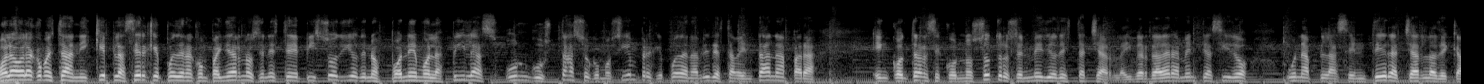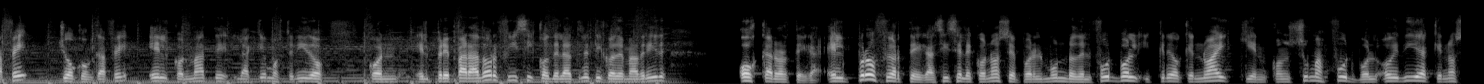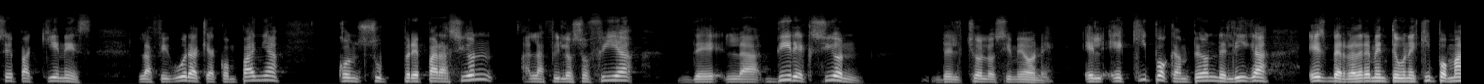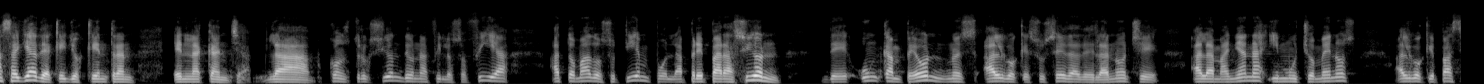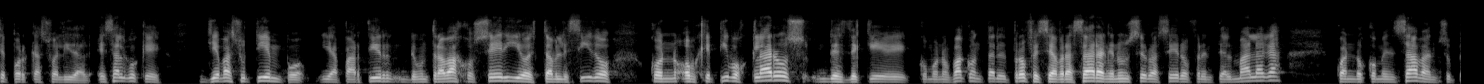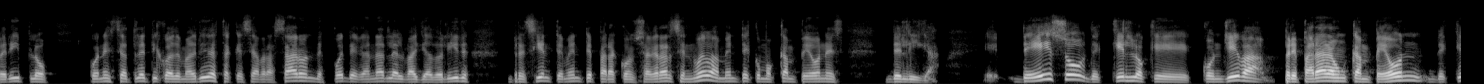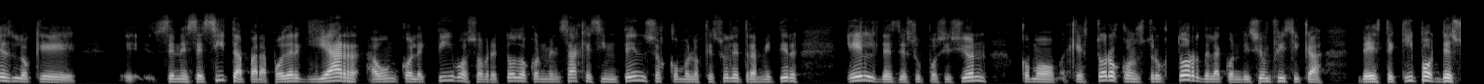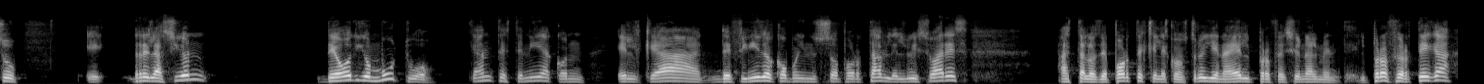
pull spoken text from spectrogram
Hola, hola, ¿cómo están? Y qué placer que pueden acompañarnos en este episodio de Nos Ponemos las Pilas. Un gustazo, como siempre, que puedan abrir esta ventana para encontrarse con nosotros en medio de esta charla. Y verdaderamente ha sido una placentera charla de café, yo con café, él con mate, la que hemos tenido con el preparador físico del Atlético de Madrid, Óscar Ortega. El profe Ortega, así se le conoce por el mundo del fútbol y creo que no hay quien consuma fútbol hoy día que no sepa quién es la figura que acompaña con su preparación a la filosofía de la dirección del Cholo Simeone. El equipo campeón de liga es verdaderamente un equipo más allá de aquellos que entran en la cancha. La construcción de una filosofía ha tomado su tiempo, la preparación de un campeón no es algo que suceda de la noche a la mañana y mucho menos algo que pase por casualidad. Es algo que lleva su tiempo y a partir de un trabajo serio, establecido, con objetivos claros, desde que, como nos va a contar el profe, se abrazaran en un 0 a 0 frente al Málaga, cuando comenzaban su periplo con este Atlético de Madrid hasta que se abrazaron después de ganarle al Valladolid recientemente para consagrarse nuevamente como campeones de liga. Eh, de eso, de qué es lo que conlleva preparar a un campeón, de qué es lo que eh, se necesita para poder guiar a un colectivo, sobre todo con mensajes intensos como los que suele transmitir él desde su posición como gestor o constructor de la condición física de este equipo, de su eh, relación de odio mutuo que antes tenía con el que ha definido como insoportable Luis Suárez, hasta los deportes que le construyen a él profesionalmente. El profe Ortega,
